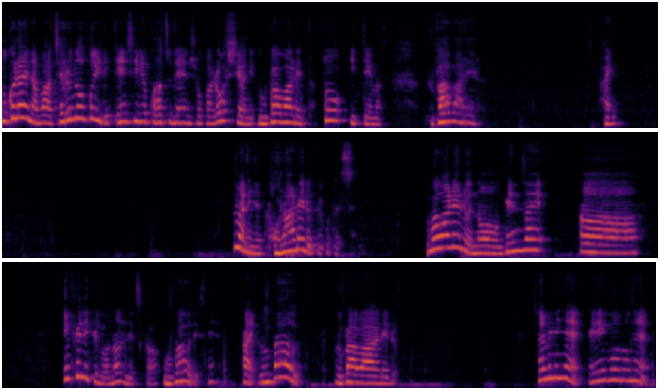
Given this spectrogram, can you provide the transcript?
ウクライナはチェルノブイリ原子力発電所がロシアに奪われたと言っています。奪われる。はい。つまりね、取られるということです。奪われるの現在、あインフィニティブは何ですか？奪うですね。はい。奪う。奪われる。ちなみにね、英語のね、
